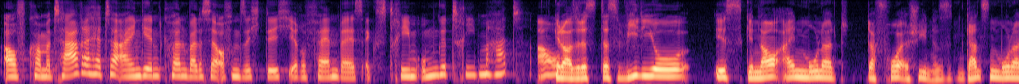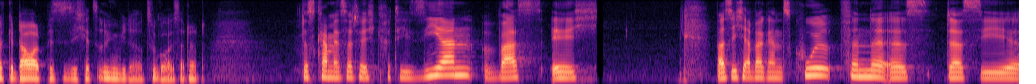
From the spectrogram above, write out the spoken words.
auf Kommentare hätte eingehen können, weil das ja offensichtlich ihre Fanbase extrem umgetrieben hat. Auch. Genau, also das, das Video ist genau einen Monat davor erschienen. Es hat einen ganzen Monat gedauert, bis sie sich jetzt irgendwie dazu geäußert hat. Das kann man jetzt natürlich kritisieren. Was ich, was ich aber ganz cool finde, ist, dass sie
